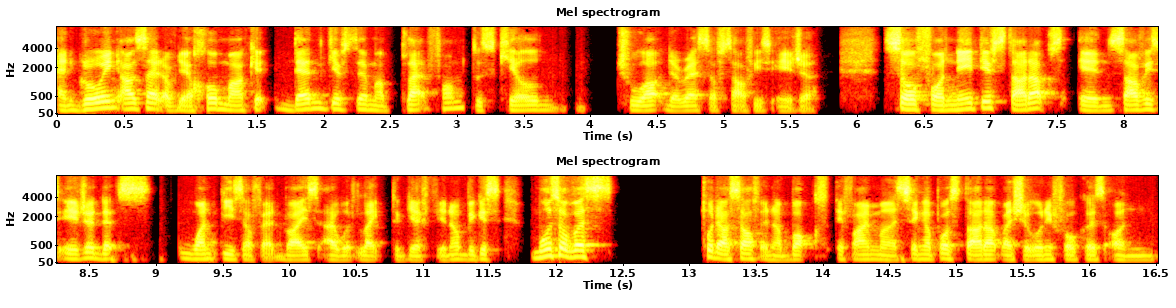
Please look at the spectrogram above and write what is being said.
And growing outside of their home market then gives them a platform to scale throughout the rest of Southeast Asia. So for native startups in Southeast Asia, that's one piece of advice I would like to give, you know, because most of us put ourselves in a box. If I'm a Singapore startup, I should only focus on,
